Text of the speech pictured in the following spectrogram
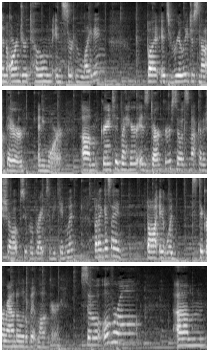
an oranger tone in certain lighting, but it's really just not there anymore. Um, granted, my hair is darker, so it's not going to show up super bright to begin with, but I guess I thought it would stick around a little bit longer. So overall, um,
